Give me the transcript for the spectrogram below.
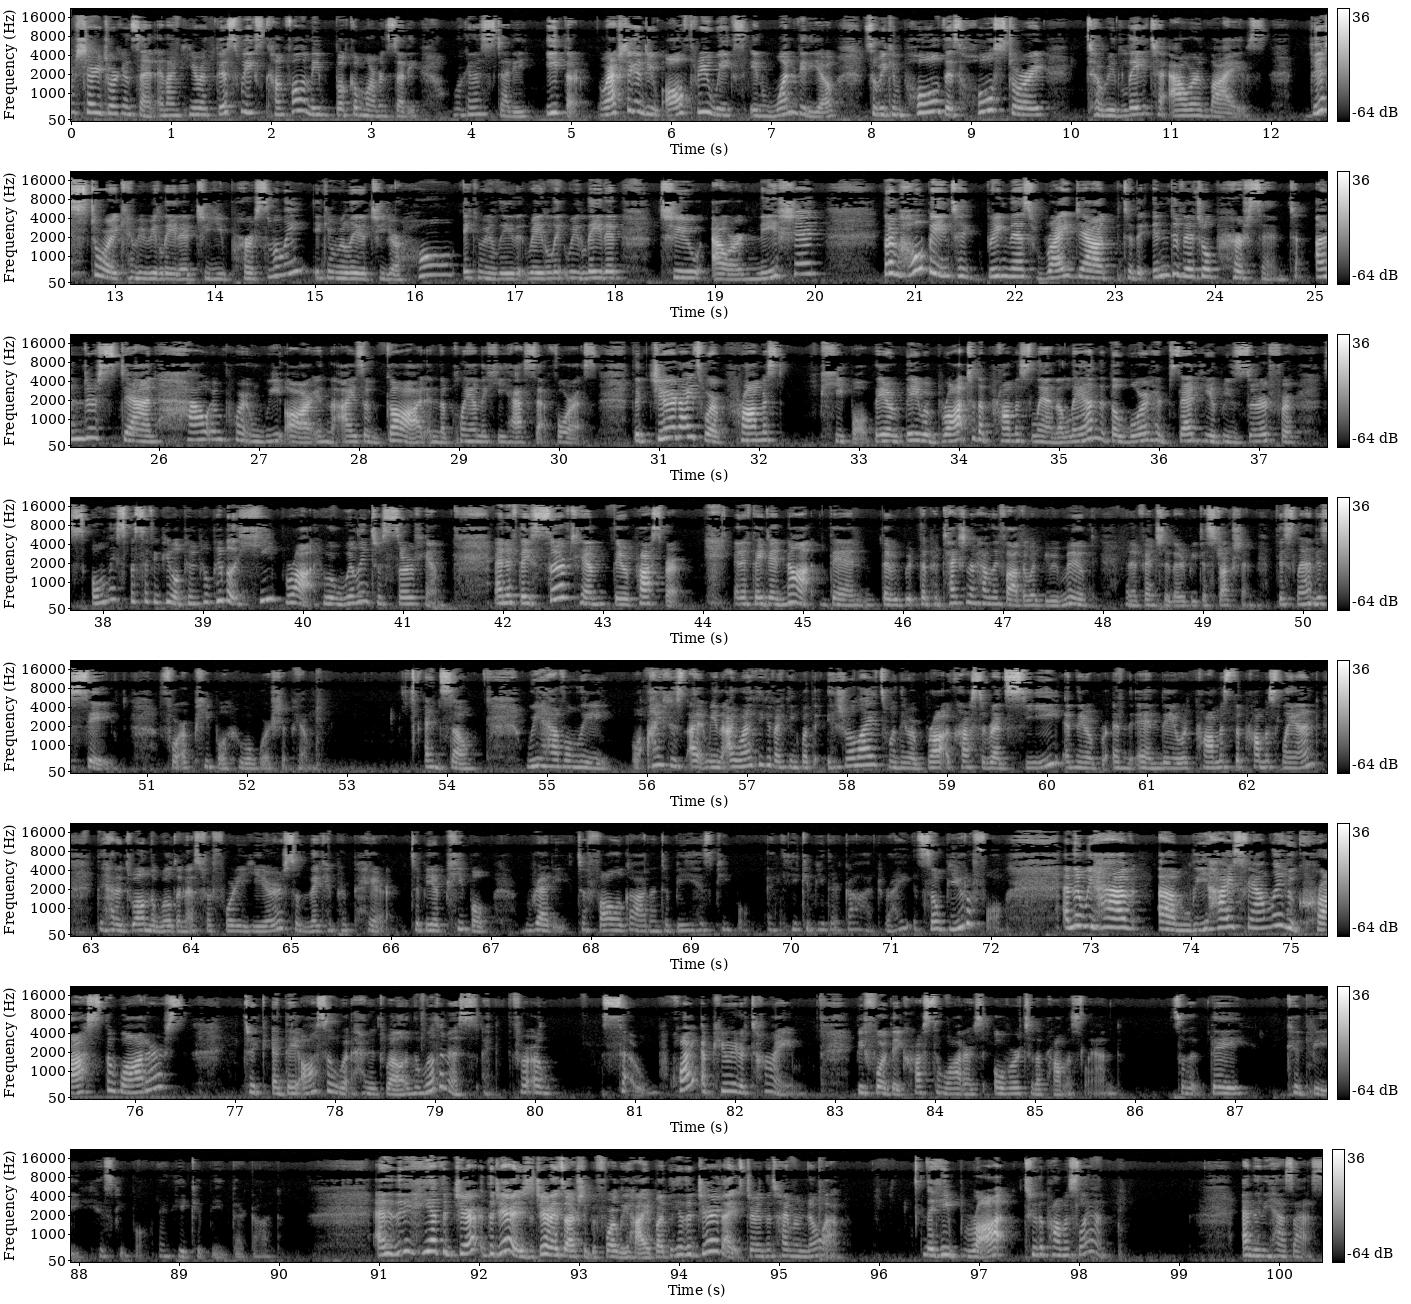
I'm Sherry Jorgensen, and I'm here with this week's Come Follow Me Book of Mormon study. We're going to study Ether. We're actually going to do all three weeks in one video so we can pull this whole story to relate to our lives. This story can be related to you personally, it can be related to your home, it can be related, related to our nation. But I'm hoping to bring this right down to the individual person to understand how important we are in the eyes of God and the plan that He has set for us. The Jaredites were a promised people. They, are, they were brought to the promised land, a land that the Lord had said He had reserved for only specific people, people, people that He brought who were willing to serve Him. And if they served Him, they would prosper. And if they did not, then the, the protection of Heavenly Father would be removed and eventually there would be destruction. This land is saved for a people who will worship Him. And so we have only, well, I just, I mean, I want to think if I think about the Israelites when they were brought across the Red Sea and they were, and, and they were promised the promised land, they had to dwell in the wilderness for 40 years so that they could prepare to be a people ready to follow God and to be his people. And he could be their God, right? It's so beautiful. And then we have um, Lehi's family who crossed the waters. To, and they also had to dwell in the wilderness for a, quite a period of time before they crossed the waters over to the promised land so that they could be his people and he could be their God. And then he had the, Jer- the Jaredites. The Jaredites are actually before Lehi, but he had the Jaredites during the time of Noah that he brought to the promised land. And then he has us.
